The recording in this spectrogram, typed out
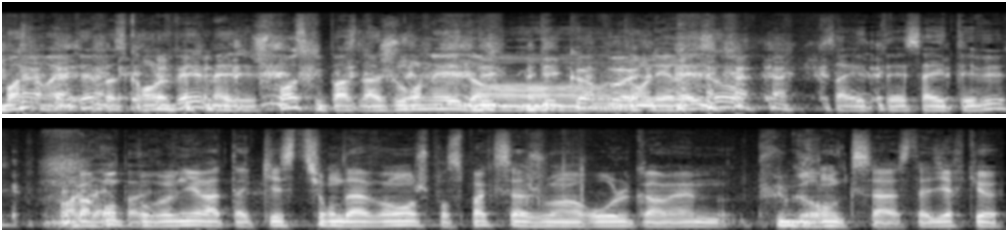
moi, ça m'a été parce qu'enlevé, mais je pense qu'il passe la journée dans, dans, les réseaux. Ça a été, ça a été vu. Par contre, pour revenir à ta question d'avant, je pense pas que ça joue un rôle quand même plus grand que ça. C'est-à-dire que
